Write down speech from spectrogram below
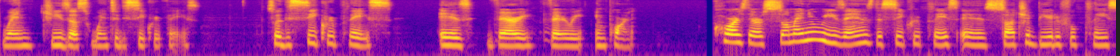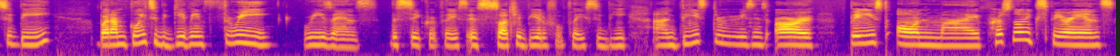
when Jesus went to the secret place. So the secret place is very, very important. Of course, there are so many reasons the secret place is such a beautiful place to be, but I'm going to be giving three reasons the secret place is such a beautiful place to be. And these three reasons are based on my personal experience,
